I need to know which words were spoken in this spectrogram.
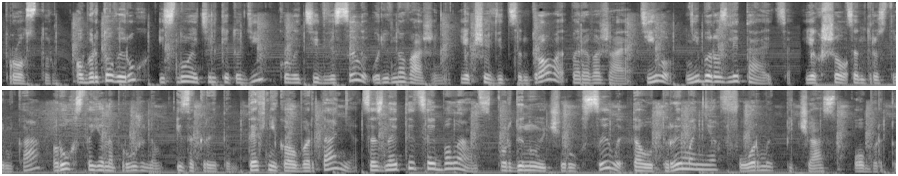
простору. Обертовий рух існує тільки тоді, коли ці дві сили урівноважені. Якщо відцентрова переважає, тіло ніби розлітається. Якщо центрострімка, рух стає напруженим і закритим. Техніка обертання це знайти цей баланс, координуючи рух сили та утримання форми під час оберту.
